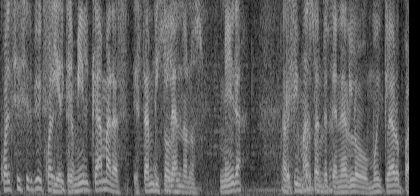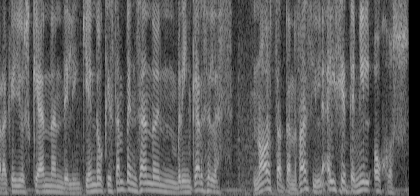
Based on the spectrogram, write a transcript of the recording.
¿Cuál sí sirvió y cuál sí 7.000 cámaras están En vigilándonos. Mira. Para es importante ¿eh? tenerlo muy claro para aquellos que andan delinquiendo, que están pensando en brincárselas. No está tan fácil. Hay 7000 ojos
